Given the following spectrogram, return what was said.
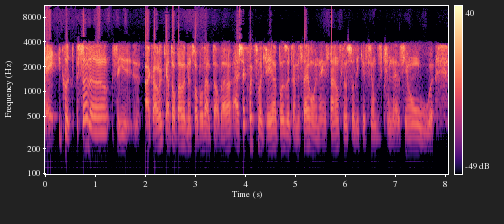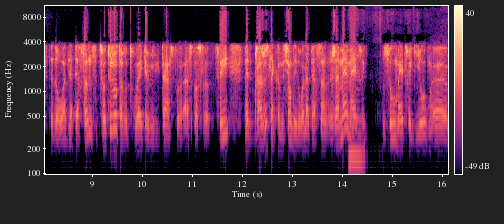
Ben, écoute, ça, là, c'est encore là, quand on parle de mettre son dans le tordeur, à chaque fois que tu vas créer un poste de commissaire ou une instance là, sur les questions de discrimination ou euh, de droits de la personne, tu vas toujours te retrouver avec un militant à ce poste-là. Tu sais, mais prends juste la commission des droits de la personne. Jamais mm. maître Rousseau, maître Guillaume, euh,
